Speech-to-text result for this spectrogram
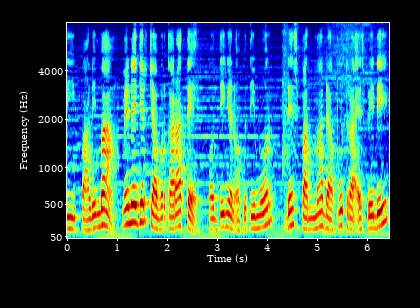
di Palembang. Manajer cabur karate kontingen Oku Timur, Despan Mada Putra SPD,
